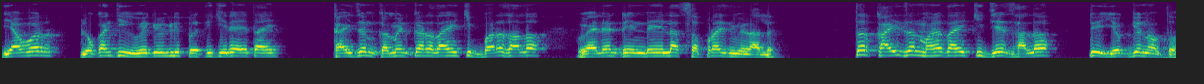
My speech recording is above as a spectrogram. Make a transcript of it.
यावर लोकांची वेगवेगळी प्रतिक्रिया येत आहे. काही जण कमेंट करत आहे की बरं झालं व्हॅलेंटाईन डेला सरप्राईज मिळालं. तर काही जण म्हणत आहे की जे झालं ते योग्य नव्हतं.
